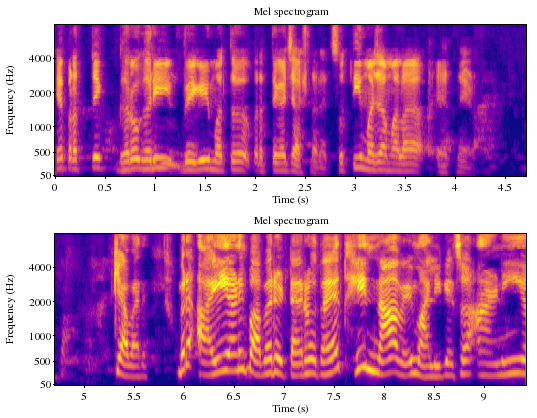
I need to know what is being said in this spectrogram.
हे प्रत्येक घरोघरी वेगळी मतं प्रत्येकाची असणार आहेत. सो ती मजा मला यात नाही येणार. क्या बात आहे. बरं आई आणि बाबा रिटायर होत आहेत हे नाव आहे मालिकेचं आणि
